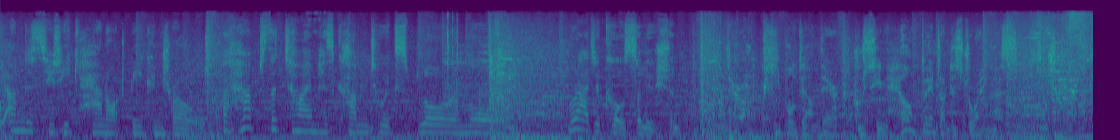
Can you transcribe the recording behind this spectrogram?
The Undercity cannot be controlled. Perhaps the time has come to explore a more radical solution. There are people down there who seem hell bent on destroying us.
